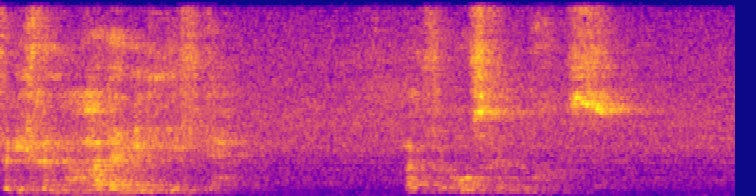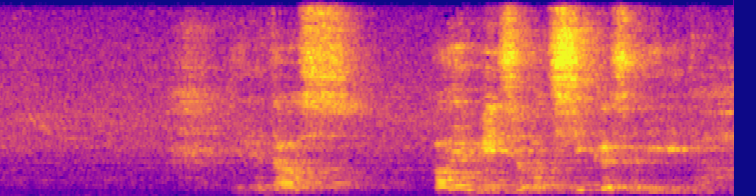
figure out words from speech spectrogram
vir U genade en U liefde wat vir ons genoeg is. Here, daar's baie mense wat siek is in hierdie dae.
